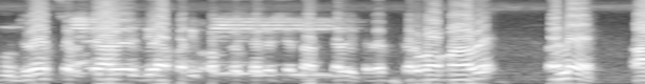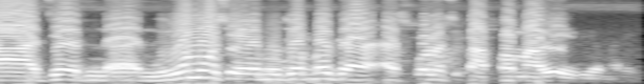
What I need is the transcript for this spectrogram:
ગુજરાત સરકારે જે આ પરિપત્ર કર્યો છે, તાત્કાલિક રદ કરવામાં આવે અને આ જે નિયમો છે એ મુજબ જ સ્કોલરશીપ આપવામાં આવે એવી અમારી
